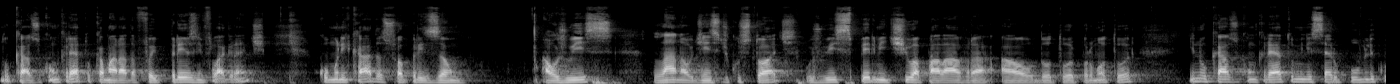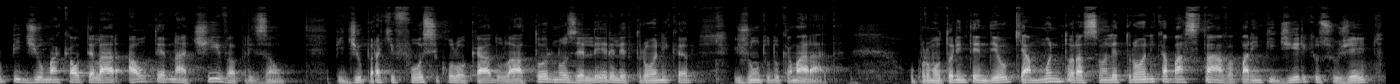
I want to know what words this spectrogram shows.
No caso concreto, o camarada foi preso em flagrante, comunicada sua prisão ao juiz, lá na audiência de custódia, o juiz permitiu a palavra ao doutor promotor e, no caso concreto, o Ministério Público pediu uma cautelar alternativa à prisão. Pediu para que fosse colocado lá a tornozeleira eletrônica junto do camarada. O promotor entendeu que a monitoração eletrônica bastava para impedir que o sujeito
